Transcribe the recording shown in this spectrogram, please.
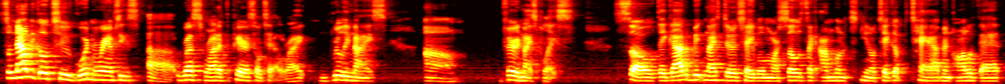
So now we go to Gordon Ramsay's uh, restaurant at the Paris Hotel, right? Really nice, um, very nice place. So they got a big, nice dinner table. Marcel's like, I'm going to, you know, take up the tab and all of that.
